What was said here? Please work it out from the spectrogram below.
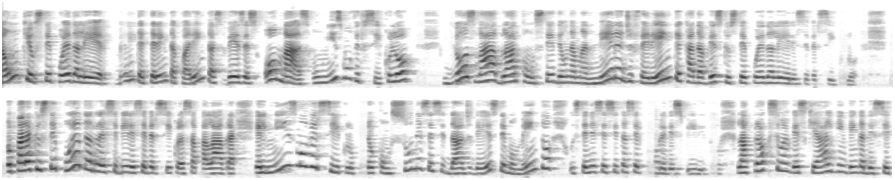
aunque você pueda ler 20, 30, 40 vezes ou mais o mesmo versículo, Deus vai falar com você de uma maneira diferente cada vez que você pueda ler esse versículo. Pero para que você pueda receber esse versículo, essa palavra, o mesmo versículo, pero com sua necessidade de este momento, você necessita ser pobre de espírito. La próxima vez que alguém venga dizer,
